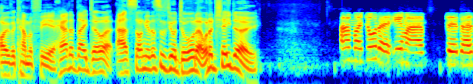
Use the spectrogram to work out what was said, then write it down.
overcome a fear? How did they do it? Uh, Sonia, this is your daughter. What did she do? Uh, my daughter Emma did a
